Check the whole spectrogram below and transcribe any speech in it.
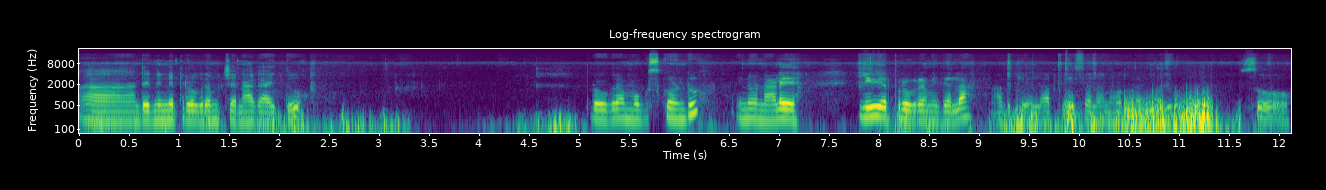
ಅದೇ ನಿನ್ನೆ ಪ್ರೋಗ್ರಾಮ್ ಚೆನ್ನಾಗಾಯಿತು. ಪ್ರೋಗ್ರಾಮ್ ಮುಗಿಸ್ಕೊಂಡು ಇನ್ನು ನಾಳೆ ನ್ಯೂ ಇಯರ್ ಪ್ರೋಗ್ರಾಮ್ ಇದೆಯಲ್ಲ, ಅದಕ್ಕೆ ಎಲ್ಲ ಪ್ಲೇಸ್ ಎಲ್ಲ ನೋಡ್ತಾ ಇದ್ವಿ. ಸೊ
